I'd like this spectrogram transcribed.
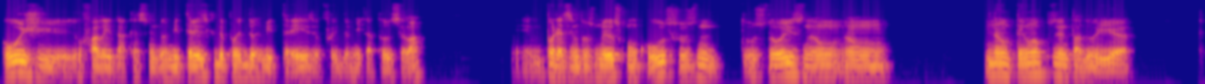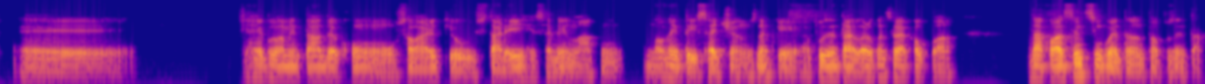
Hoje, eu falei da questão de 2013, que depois de 2013, eu fui 2014, sei lá. É, por exemplo, os meus concursos, os dois não, não, não têm uma aposentadoria é, regulamentada com o salário que eu estarei recebendo lá com 97 anos, né? Porque aposentar agora, quando você vai calcular, dá quase 150 anos para aposentar.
